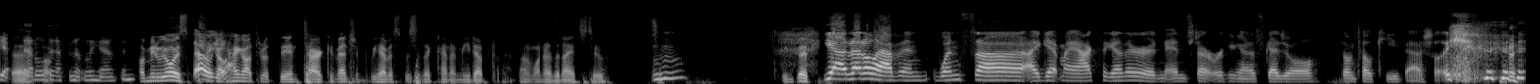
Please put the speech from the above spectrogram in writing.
Yeah, Uh, that'll definitely happen. I mean, we always Oh, hang, out, hang out throughout the entire convention, but we have a specific kind of meetup on one of the nights too. hmm good. Yeah, that'll happen once uh, I get my act together and, and start working on a schedule. Don't tell Keith, Ashley.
